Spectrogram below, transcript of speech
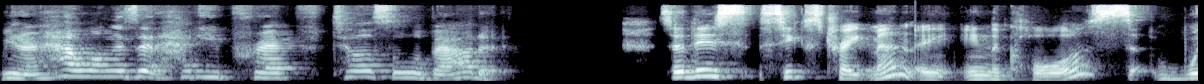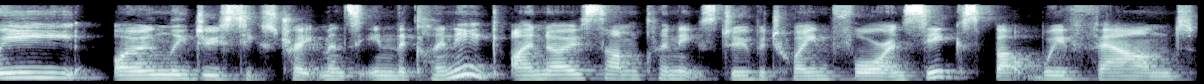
You know, how long is it? How do you prep? Tell us all about it. So there's six treatment in the course. We only do six treatments in the clinic. I know some clinics do between four and six, but we've found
